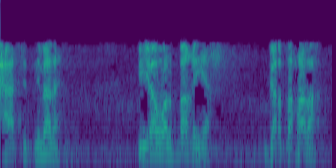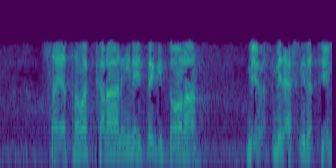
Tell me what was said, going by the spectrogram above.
xaasidnimada iyo walbagya gardarada sayatamakkanaan inay degi doonaan min afidatihim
